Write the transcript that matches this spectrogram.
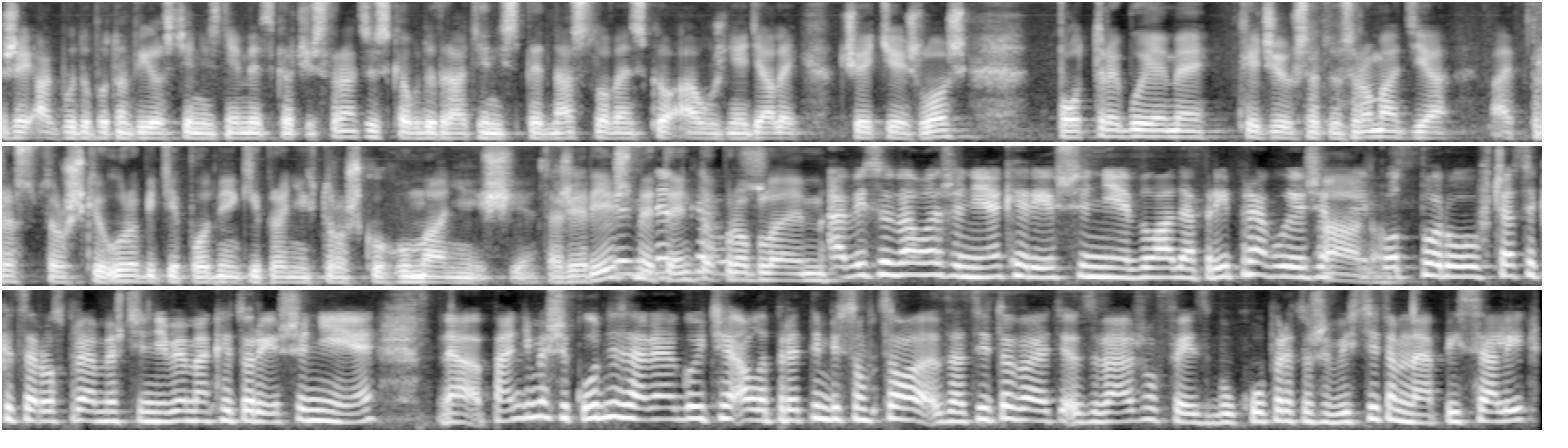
že ak budú potom vyhostení z Nemecka či z Francúzska, budú vrátení späť na Slovensko a už neďalej, čo je tiež lož. Potrebujeme, keďže už sa tu zhromadia, aj trošku urobiť tie podmienky pre nich trošku humanejšie. Takže riešme tento problém. Avizovala, že nejaké riešenie vláda pripravuje, že podporu. V čase, keď sa rozprávame, ešte neviem, aké to riešenie nie je. Pán Dimeše, kľudne zareagujte, ale predtým by som chcela zacitovať z vášho Facebooku, pretože vy ste tam napísali,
